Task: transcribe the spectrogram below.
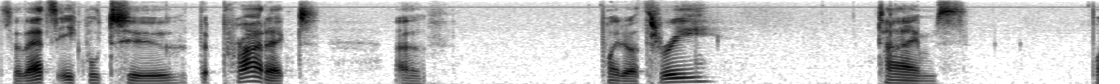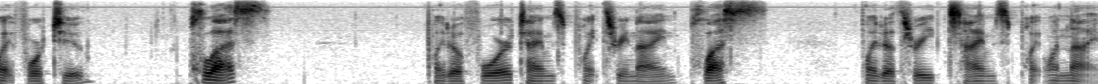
So that's equal to the product of 0.03 times 0.42 plus 0.04 times 0.39 plus 0.03 times 0.19.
